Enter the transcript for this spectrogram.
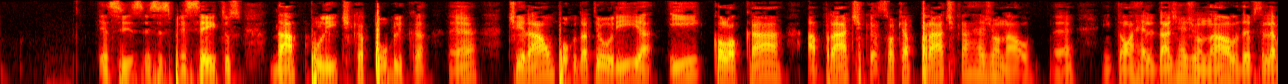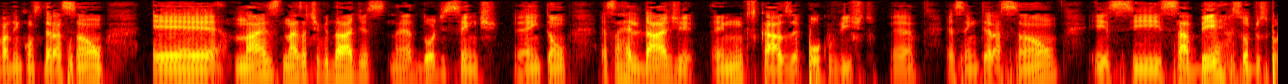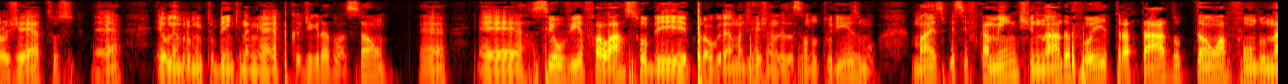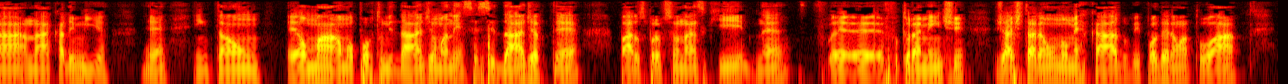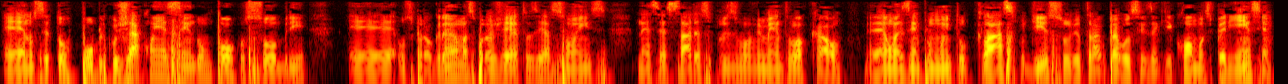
esses, esses preceitos da política pública, né? tirar um pouco da teoria e colocar a prática, só que a prática regional. Né? Então, a realidade regional deve ser levada em consideração é, nas, nas atividades né, do discente. É, então, essa realidade, em muitos casos, é pouco visto, é, essa interação, esse saber sobre os projetos. É. Eu lembro muito bem que na minha época de graduação, é, é, se ouvia falar sobre programa de regionalização do turismo, mas especificamente nada foi tratado tão a fundo na, na academia. É. Então, é uma, uma oportunidade, é uma necessidade até para os profissionais que né, é, é, futuramente já estarão no mercado e poderão atuar é, no setor público já conhecendo um pouco sobre é, os programas, projetos e ações necessárias para o desenvolvimento local. É um exemplo muito clássico disso, eu trago para vocês aqui como experiência,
